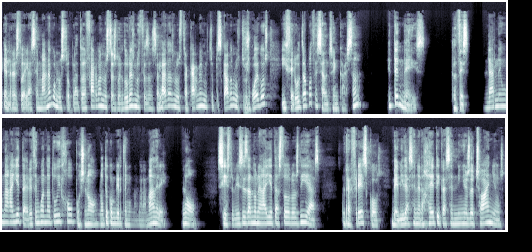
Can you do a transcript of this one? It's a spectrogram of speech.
el resto de la semana con nuestro plato de jarba, nuestras verduras, nuestras ensaladas, nuestra carne, nuestro pescado, nuestros huevos y ser ultraprocesados en casa. ¿Entendéis? Entonces, darle una galleta de vez en cuando a tu hijo, pues no, no te convierte en una mala madre. No. Si estuvieses dándole galletas todos los días, refrescos, bebidas energéticas en niños de 8 años,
